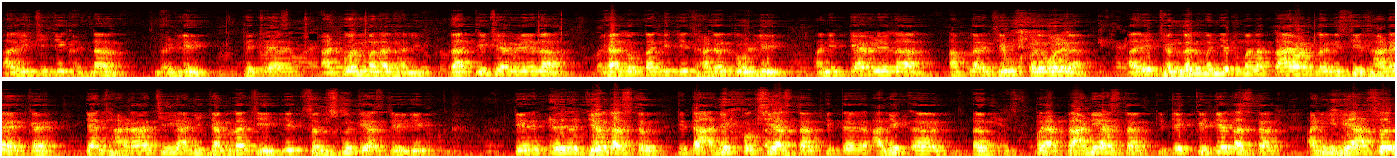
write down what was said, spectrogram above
आलीची जी घटना घडली त्याच्या आठवण मला झाली. रात्रीच्या वेळेला ह्या लोकांनी ती झाडं तोडली आणि त्यावेळेला आपला जीव कळवळला. अरे जंगल म्हणजे तुम्हाला काय वाटलं? नुसती झाडं आहेत काय? त्या झाडाची आणि जंगलाची एक संस्कृती असते. एक ते ते जग असतं. तिथं अनेक पक्षी असतात. तिथं अनेक प्राणी असतात. तिथे कीटक असतात. आणि हे असं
